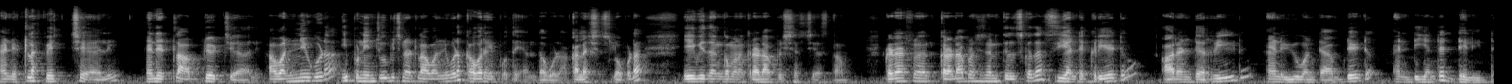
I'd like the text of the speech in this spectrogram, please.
అండ్ ఎట్లా ఫెచ్ చేయాలి అండ్ ఎట్లా అప్డేట్ చేయాలి. అవన్నీ కూడా ఇప్పుడు నేను చూపించినట్లు అవన్నీ కూడా కవర్ అయిపోతాయి అంతా కూడా కలెక్షన్స్లో కూడా. ఏ విధంగా మనం క్రడా ఆపరేషన్స్ చేస్తాం. క్రడా క్రడా ఆపరేషన్స్ అని తెలుసు కదా? సి అంటే creative r enter read and u enter update and d enter delete.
